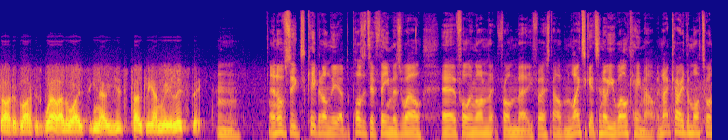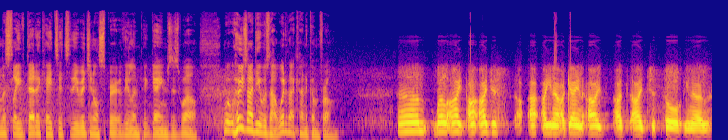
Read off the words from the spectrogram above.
side of life as well. Otherwise, you know, it's totally unrealistic. Mm. And obviously, keeping on the, uh, the positive theme as well, uh, following on from uh, your first album, Like to Get to Know You Well came out, and that carried the motto on the sleeve dedicated to the original spirit of the Olympic Games as well. well whose idea was that? Where did that kind of come from? Um, well, I, I, I just, I, you know, again, I, I, I just thought, you know,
